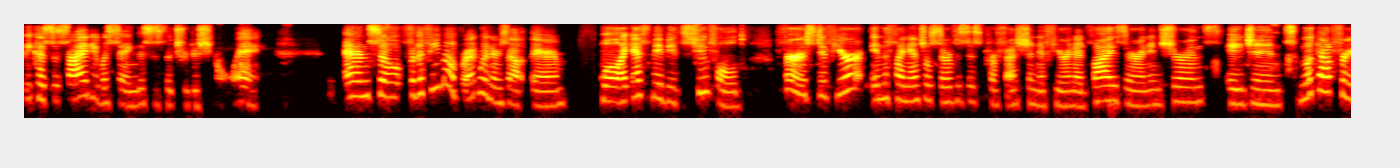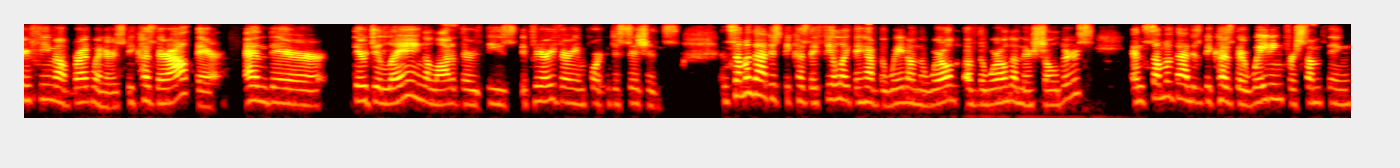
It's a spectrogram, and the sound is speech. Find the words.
because society was saying this is the traditional way. And so for the female breadwinners out there, well, I guess maybe it's twofold. First, if you're in the financial services profession, if you're an advisor, an insurance agent, look out for your female breadwinners because they're out there and they're they're delaying a lot of their these very very important decisions. And some of that is because they feel like they have the weight on the world of the world on their shoulders. And some of that is because they're waiting for something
